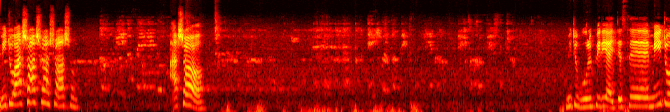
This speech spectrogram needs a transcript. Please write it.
মিটু, আসো আসো আসো আসো। আসো। মিটু ঘুরে ফিরে আইতেছে। মিটু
